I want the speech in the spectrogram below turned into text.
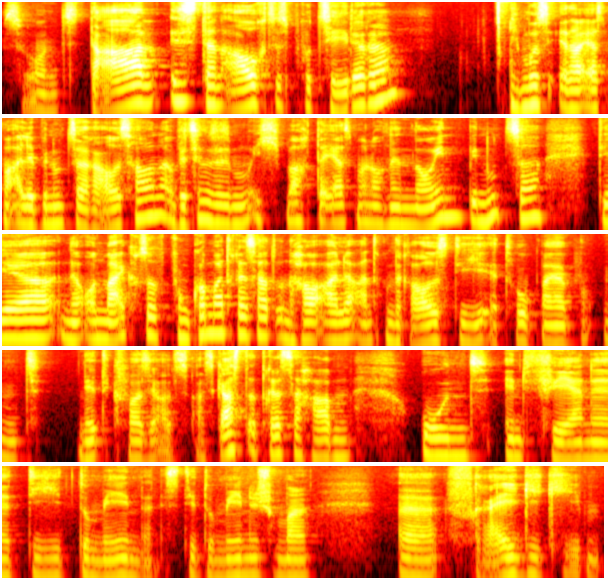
So, und da ist dann auch das Prozedere, ich muss da erstmal alle Benutzer raushauen, beziehungsweise ich mache da erstmal noch einen neuen Benutzer, der eine onmicrosoft.com-Adresse hat und hau alle anderen raus, die tropmeier.net quasi als, als Gastadresse haben und entferne die Domain. Dann ist die Domäne schon mal äh, freigegeben.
